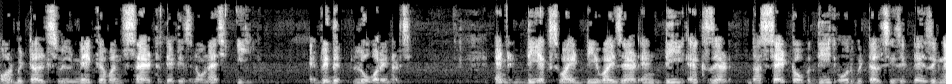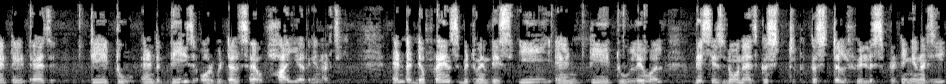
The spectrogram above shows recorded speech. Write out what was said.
orbitals will make a one set that is known as E with lower energy. And dxy, dyz and dxz, the set of these orbitals is designated as T2 and these orbitals have higher energy. And the difference between this E and T2 level this is known as crystal field splitting energy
